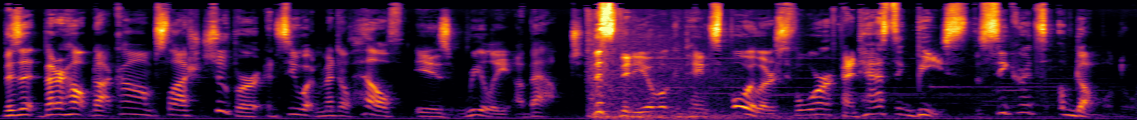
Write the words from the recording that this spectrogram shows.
Visit betterhelp.com slash super and see what mental health is really about. This video will contain spoilers for Fantastic Beasts The Secrets of Dumbledore.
